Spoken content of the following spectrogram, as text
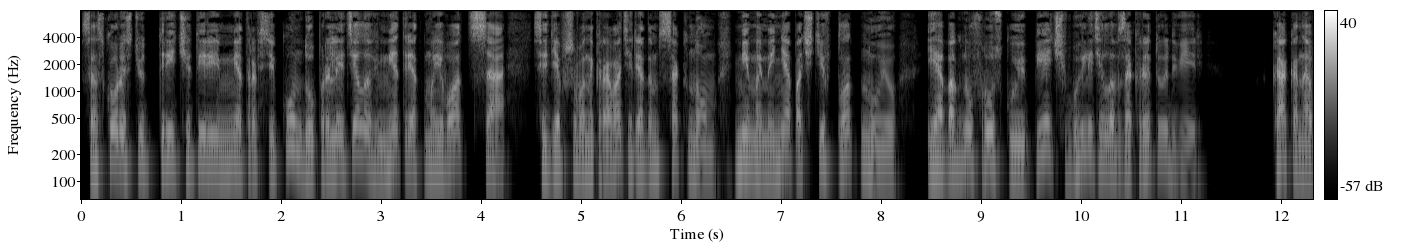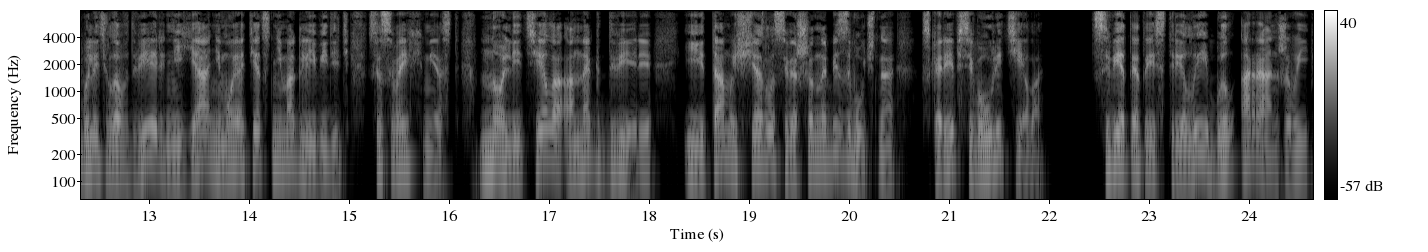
со скоростью 3-4 метра в секунду пролетела в метре от моего отца, сидевшего на кровати рядом с окном, мимо меня почти вплотную, и, обогнув русскую печь, вылетела в закрытую дверь. Как она вылетела в дверь, ни я, ни мой отец не могли видеть со своих мест, но летела она к двери, и там исчезла совершенно беззвучно, скорее всего, улетела. Цвет этой стрелы был оранжевый,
